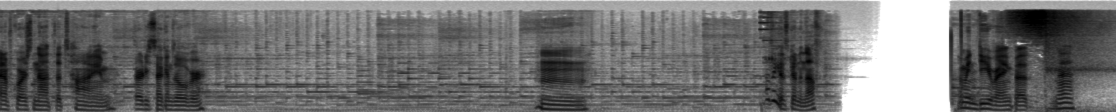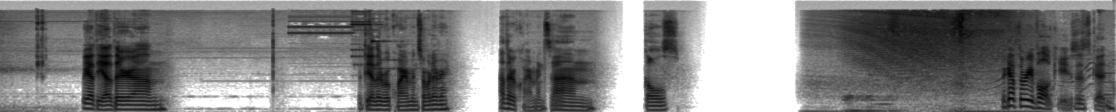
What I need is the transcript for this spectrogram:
And of course not the time. 30 seconds over. Hmm. I think it's good enough. I mean D rank, but nah. We got the other um the other requirements or whatever. Other requirements. Um goals. We got three vault keys. It's good.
